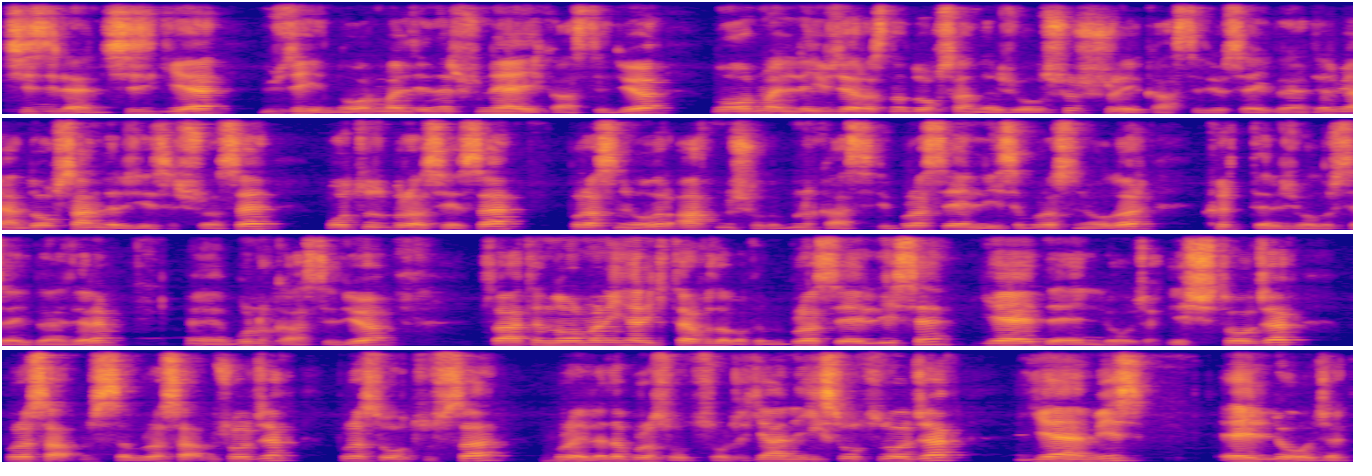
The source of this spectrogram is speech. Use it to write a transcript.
çizilen çizgiye yüzeyi normal denir. Şu neyi kastediyor? Normal ile yüzey arasında 90 derece oluşur. Şurayı kastediyor sevgili öğrencilerim. Yani 90 derece ise şurası. 30 burası ise burası ne olur? 60 olur. Bunu kastediyor. Burası 50 ise burası ne olur? 40 derece olur sevgili öğrencilerim. Ee, bunu kastediyor. Zaten normalin her iki tarafı da bakın. Burası 50 ise Y de 50 olacak. Eşit olacak. Burası 60 ise burası 60 olacak. Burası 30 ise burayla da burası 30 olacak. Yani X 30 olacak. Y'miz 50 olacak.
